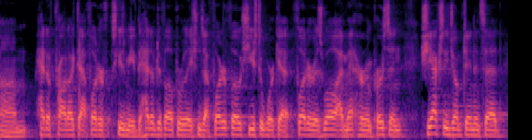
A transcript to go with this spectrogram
um, head of product at Flutter, excuse me, the head of developer relations at Flutterflow. She used to work at Flutter as well. I met her in person. She actually jumped in and said,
